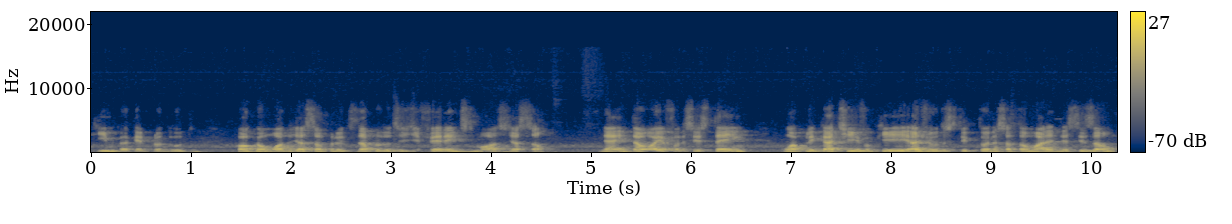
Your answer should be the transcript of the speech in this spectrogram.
químico daquele produto, qual que é o modo de ação, para utilizar produtos de diferentes modos de ação. Né? Então, aí o Fundecis tem um aplicativo que ajuda o citricultor nessa tomada de decisão,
